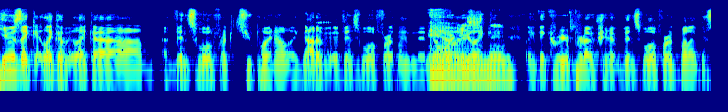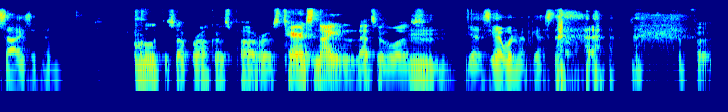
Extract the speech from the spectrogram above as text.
He was like like a like a um, a Vince Wilfork 2.0, like not a Vince Wilfork, like Yeah, nowhere what is near his like name? like the career production of Vince Wilfork, but like the size of him. I'm gonna look this up. Broncos pot roast. Terrence Knighton. That's who it was. Mm, yes, yeah, I wouldn't have guessed. that. But,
